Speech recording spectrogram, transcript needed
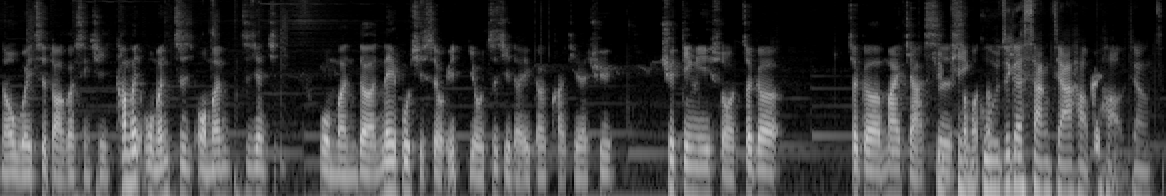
然后维持多少个星期，他们我们之我们之间其我们的内部其实有一有自己的一个 criteria 去去定义说这个这个卖家是什评估么等级这个商家好不好，这样子。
